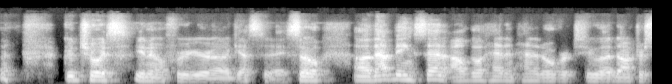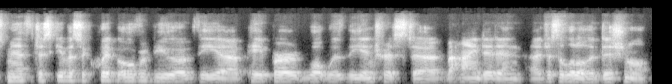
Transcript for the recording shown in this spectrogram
Good choice, you know, for your uh, guest today. So, uh, that being said, I'll go ahead and hand it over to uh, Dr. Smith. Just give us a quick overview of the uh, paper. What was the interest uh, behind it, and uh, just a little additional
